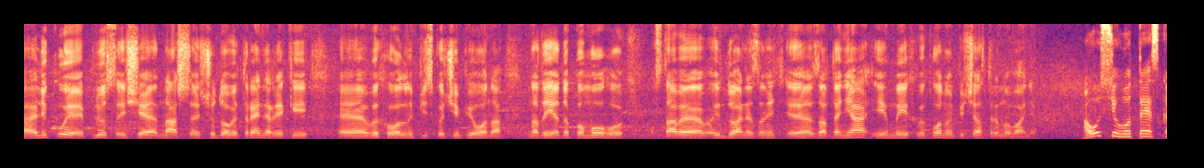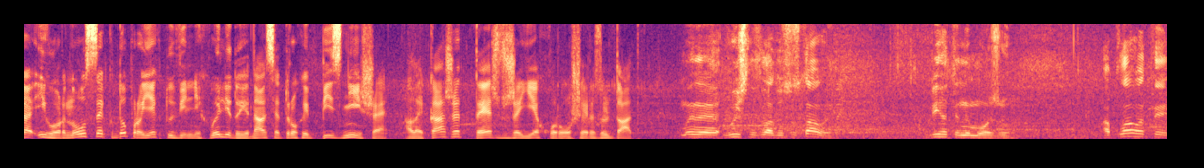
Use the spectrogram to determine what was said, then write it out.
е, лікує, плюс ще наш чудовий тренер, який е, виховав олімпійського чемпіона, надає допомогу, ставить індивідуальні е, завдання, і ми їх виконуємо під час тренування. А ось його тезка Ігор Носик до проєкту Вільні хвилі доєднався трохи пізніше, але каже, теж вже є хороший результат. У мене вийшли з ладу сустави, бігати не можу, а плавати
